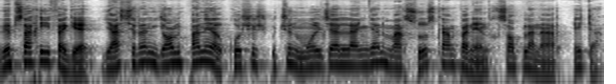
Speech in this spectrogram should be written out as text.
veb sahifaga yashirin yon panel qo'shish uchun mo'ljallangan maxsus komponent hisoblanar ekan.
